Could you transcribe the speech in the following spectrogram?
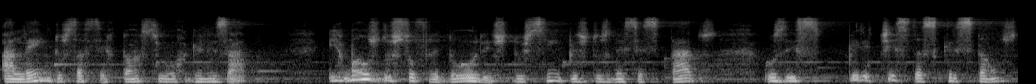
além do sacerdócio organizado. Irmãos dos sofredores, dos simples, dos necessitados, os espiritistas cristãos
